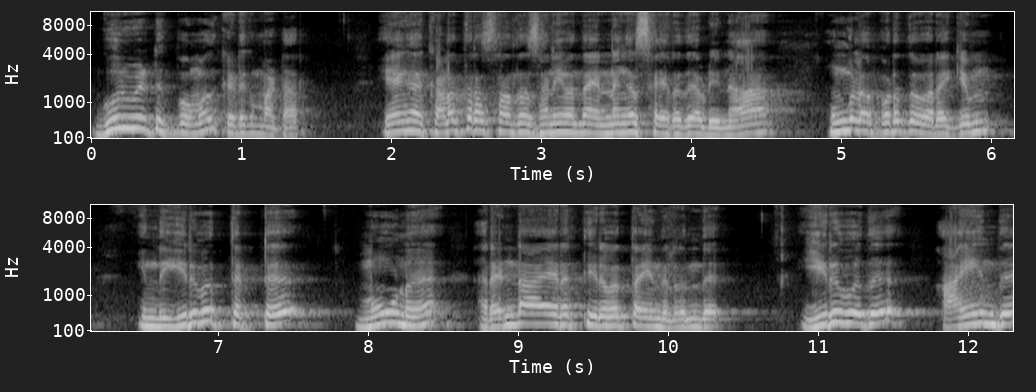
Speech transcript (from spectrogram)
குரு வீட்டுக்கு போகும்போது கெடுக்க மாட்டார். ஏங்க களத்திர சார்ந்த சனி வந்தால் என்னங்க செய்கிறது அப்படின்னா உங்களை பொறுத்த வரைக்கும் இந்த இருபத்தெட்டு மூணு ரெண்டாயிரத்தி இருபத்தைந்துலேருந்து இருபது ஐந்து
